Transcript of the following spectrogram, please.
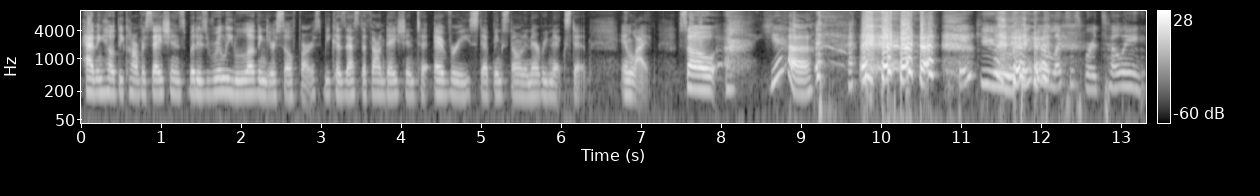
having healthy conversations, but it's really loving yourself first because that's the foundation to every stepping stone and every next step in life. So, yeah. Thank you. Thank you, Alexis, for telling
